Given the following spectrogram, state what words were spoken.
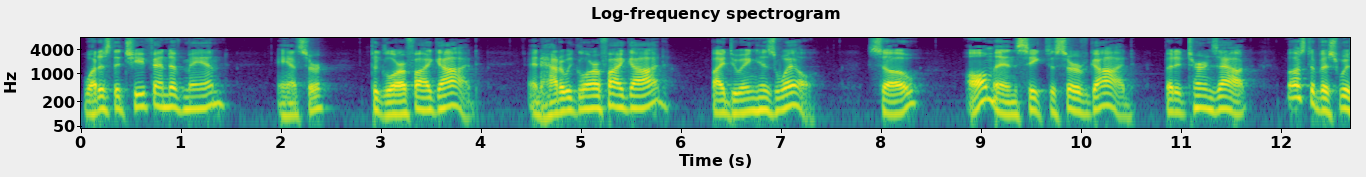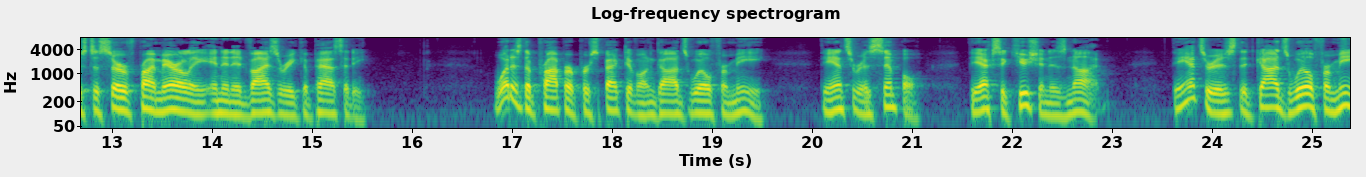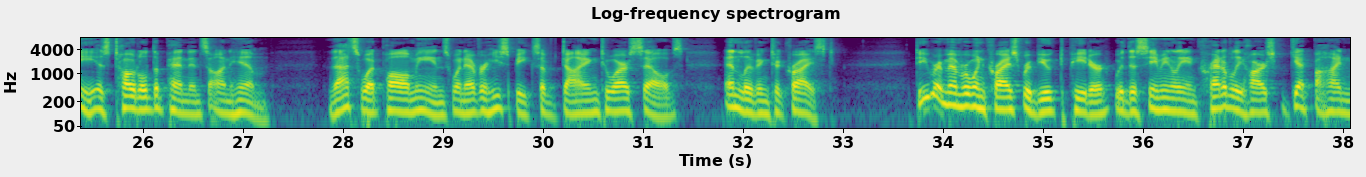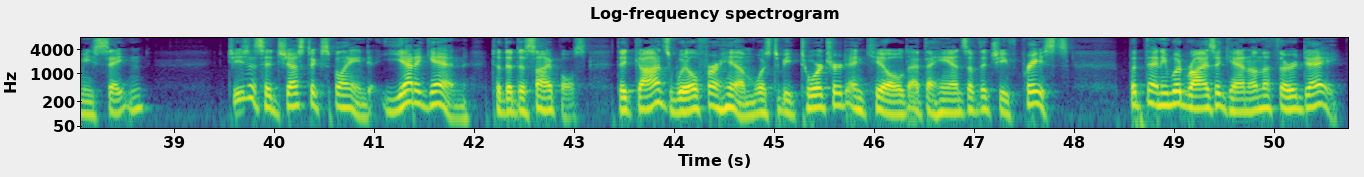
What is the chief end of man? Answer To glorify God. And how do we glorify God? By doing his will. So, all men seek to serve God, but it turns out most of us wish to serve primarily in an advisory capacity. What is the proper perspective on God's will for me? The answer is simple. The execution is not. The answer is that God's will for me is total dependence on Him. That's what Paul means whenever he speaks of dying to ourselves and living to Christ. Do you remember when Christ rebuked Peter with the seemingly incredibly harsh, Get behind me, Satan? Jesus had just explained, yet again, to the disciples that God's will for him was to be tortured and killed at the hands of the chief priests, but then he would rise again on the third day.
